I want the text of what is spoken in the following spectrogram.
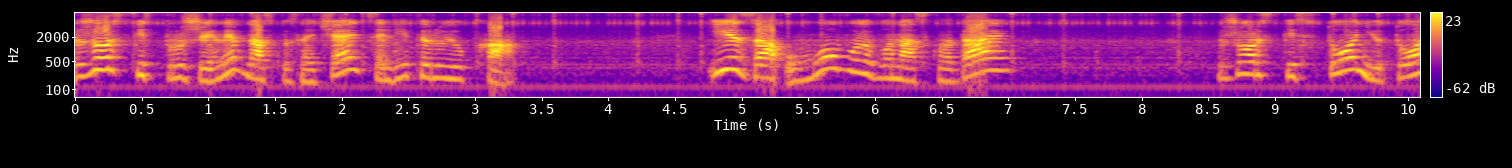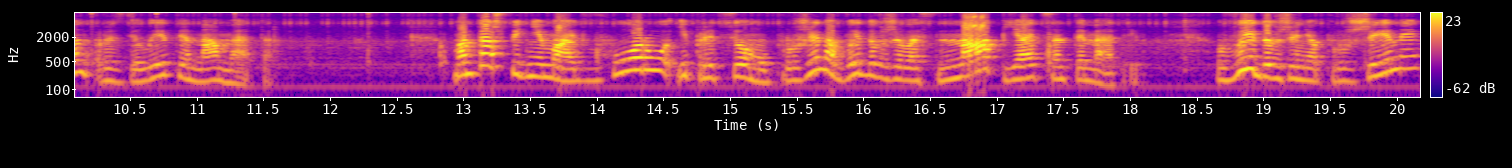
Жорсткість пружини в нас позначається літерою К. І за умовою вона складає жорсткість 100 ньютон розділити на метр. Монтаж піднімають вгору і при цьому пружина видовжилась на 5 см. Видовження пружини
